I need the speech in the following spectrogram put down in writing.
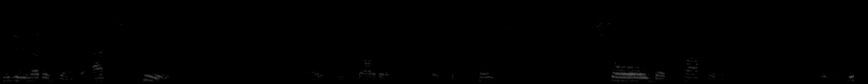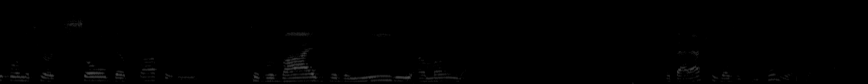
Let me give you another example. Acts 2. Right? We saw this that the church sold their property. That the people in the church sold their property to provide for the needy among them. But that actually doesn't continue in the book of Acts.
